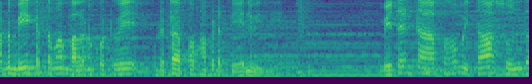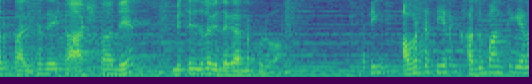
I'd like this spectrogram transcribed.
ඔන්න මේක තමයි බලන කොටුවේ උඩට අපම අපිට පේන විදිය. මෙතෙන්ට ආපහම ඉතා සුන්දර පරිසරයක ආශ්වාදය මෙතන ඉඳලා විඳ ගන්න පුළුවන්. ඉතින් අවට තියෙන කදු පන්ති ගැන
